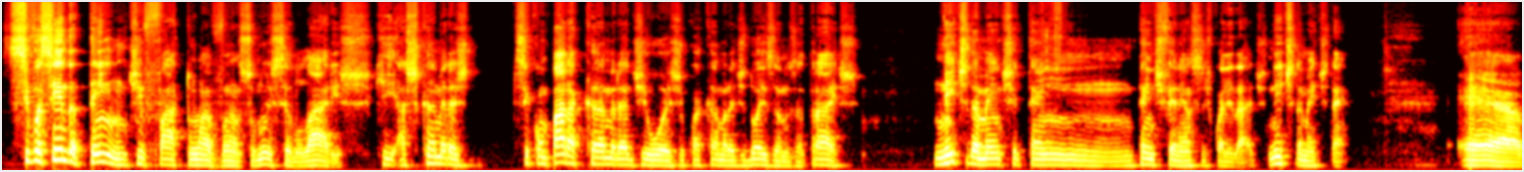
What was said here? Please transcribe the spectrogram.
se você ainda tem de fato um avanço nos celulares, que as câmeras se compara a câmera de hoje com a câmera de dois anos atrás, nitidamente tem, tem diferença de qualidade. Nitidamente tem. É,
